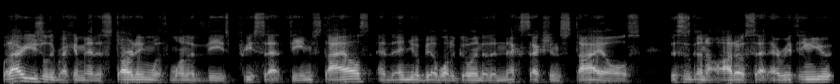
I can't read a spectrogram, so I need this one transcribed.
what I usually recommend is starting with one of these preset theme styles, and then you'll be able to go into the next section, styles. This is going to auto set everything you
